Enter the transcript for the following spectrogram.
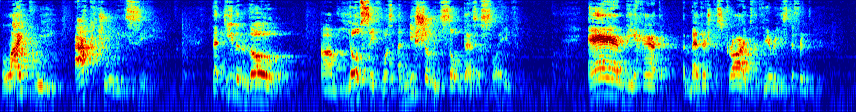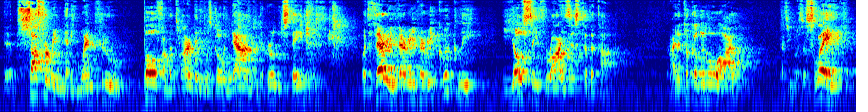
Like we actually see that even though um, Yosef was initially sold as a slave, and he had, the Medrash describes the various different suffering that he went through, both from the time that he was going down in the early stages, but very, very, very quickly, Yosef rises to the top. Right? It took a little while, as he was a slave,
